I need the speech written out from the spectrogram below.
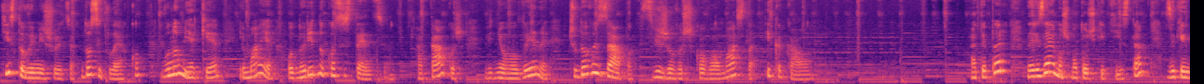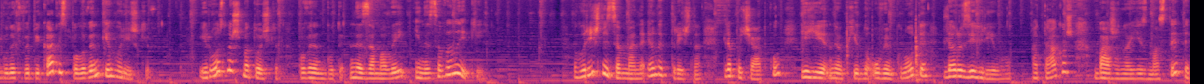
Тісто вимішується досить легко, воно м'яке і має однорідну консистенцію, а також від нього лине чудовий запах свіжого вершкового масла і какао. А тепер нарізаємо шматочки тіста, з яких будуть випікатись половинки горішків. І розмір шматочків повинен бути не замалий і не завеликий. Горішниця в мене електрична. Для початку її необхідно увімкнути для розігріву, а також бажано її змастити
